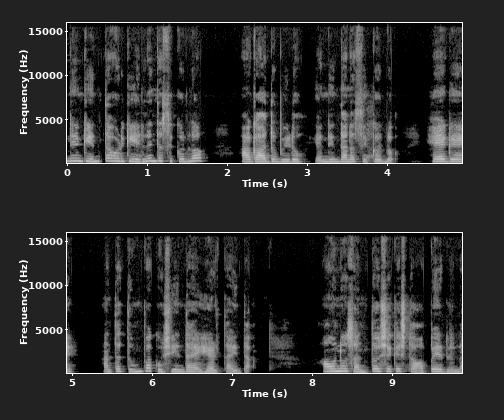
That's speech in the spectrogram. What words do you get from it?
ನಿನಗೆ ಇಂಥ ಹುಡುಗಿ ಎಲ್ಲಿಂದ ಸಿಕ್ಕಿದ್ಲು? ಆಗ ಅದು ಬಿಡು, ಎಲ್ಲಿಂದನೋ ಸಿಕ್ಕಿದ್ಲು. ಹೇಗೆ? ಅಂತ ತುಂಬ ಖುಷಿಯಿಂದ ಹೇಳ್ತಾ ಇದ್ದ. ಅವನು ಸಂತೋಷಕ್ಕೆ ಸ್ಟಾಪೇ ಇರಲಿಲ್ಲ.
